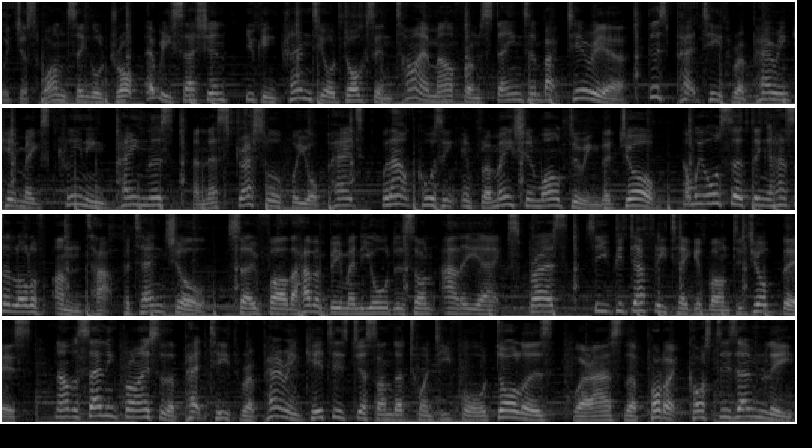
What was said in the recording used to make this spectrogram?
With just one single drop every session, you can cleanse your dog's entire mouth from stains and bacteria. This pet teeth repairing kit makes cleaning painless and less stressful for your pet without causing inflammation while doing the job. And we also think it has a lot of untapped potential. So far there haven't many orders on AliExpress, so you could definitely take advantage of this. Now the selling price of the pet teeth repairing kit is just under $24, whereas the product cost is only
